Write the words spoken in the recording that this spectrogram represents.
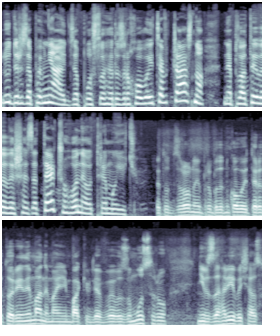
Люди ж запевняють, за послуги розраховуються вчасно, не платили лише за те, чого не отримують. Тут зеленої прибудинкової території немає, немає ні баків для вивозу мусору, ні взагалі весь час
